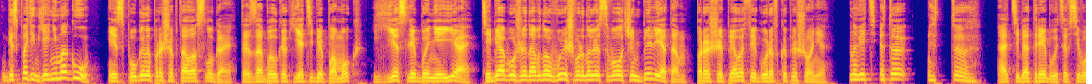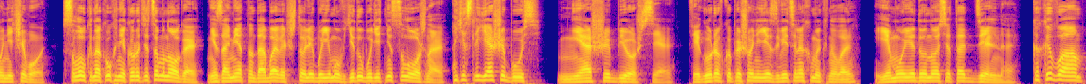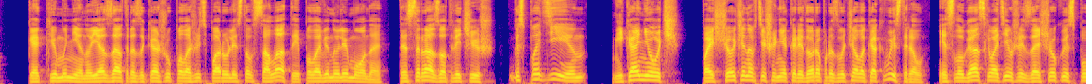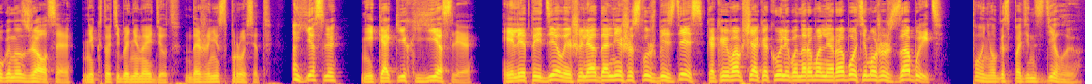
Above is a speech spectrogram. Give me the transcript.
«Господин, я не могу!» – испуганно прошептала слуга. «Ты забыл, как я тебе помог? Если бы не я, тебя бы уже давно вышвырнули с волчьим билетом!» – прошипела фигура в капюшоне. «Но ведь это... это...» «От тебя требуется всего ничего. Слуг на кухне крутится много. Незаметно добавить что-либо ему в еду будет несложно. А если я ошибусь?» «Не ошибешься». Фигура в капюшоне язвительно хмыкнула. «Ему еду носят отдельно». «Как и вам», «Как и мне, но я завтра закажу положить пару листов салата и половину лимона. Ты сразу отличишь». «Господин...» «Не конюч!» Пощечина в тишине коридора прозвучала как выстрел, и слуга, схватившись за щеку, испуганно сжался. «Никто тебя не найдет, даже не спросит». «А если...» «Никаких «если». Или ты делаешь, или о дальнейшей службе здесь, как и вообще о какой-либо нормальной работе можешь забыть». «Понял, господин, сделаю».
